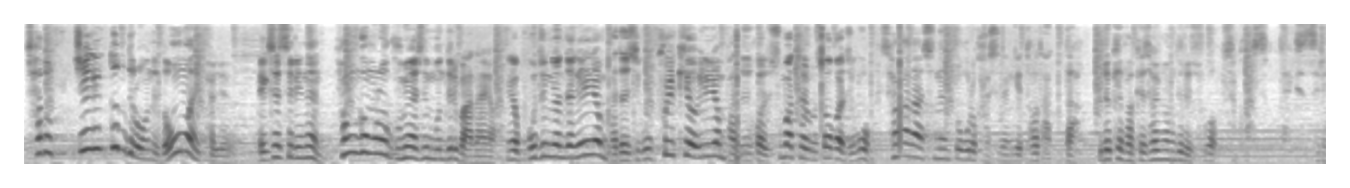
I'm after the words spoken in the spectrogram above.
차도 찔끔 들어오는데 너무 많이 팔려요. X3는 현금으로 구매하시는 분들이 많아요. 그러니까 보증 연장 1년 받으시고 풀케어 1년 받으셔가지고 스마트 할부 써가지고 상환하시는 쪽으로 가시는 게 더 낫다. 이렇게밖에 설명드릴 수가 없을 것 같습니다. X3는.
